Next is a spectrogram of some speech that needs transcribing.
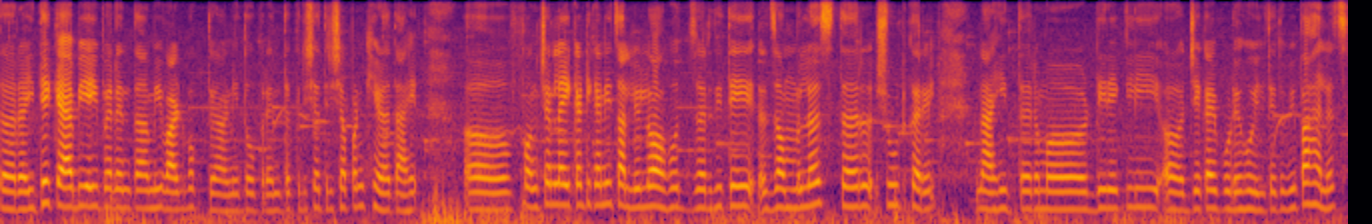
तर इथे कॅब येईपर्यंत आम्ही वाट बघतोय आणि तोपर्यंत क्रिशा त्रिशा पण खेळत आहेत. फंक्शनला एका ठिकाणी चाललेलो आहोत. जर तिथे जमलंच तर शूट करेल. नाही तर मग डिरेक्टली जे काही पुढे होईल ते तुम्ही पाहालच.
